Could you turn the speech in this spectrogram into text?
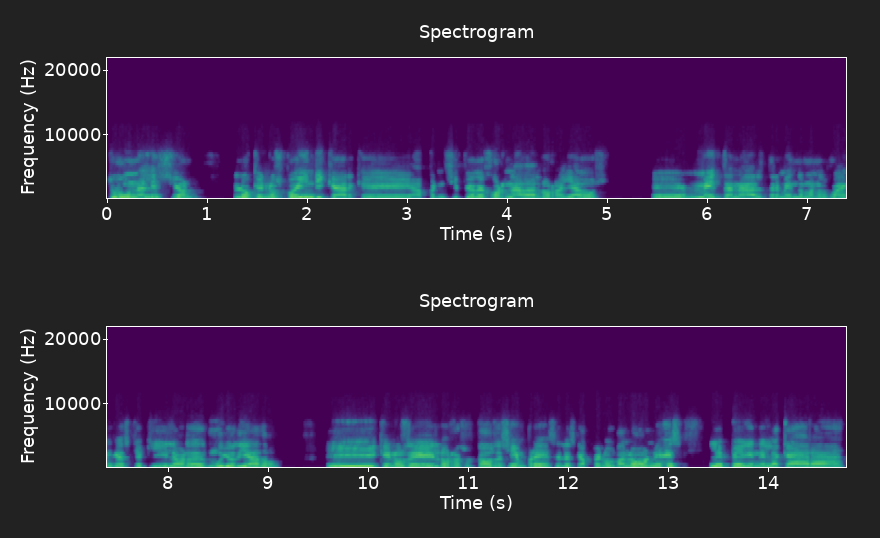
tuvo una lesión, lo que nos puede indicar que a principio de jornada los rayados eh, metan al tremendo Manos Guangas, que aquí la verdad es muy odiado, y que nos dé los resultados de siempre, se le escapen los balones, le peguen en la cara,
